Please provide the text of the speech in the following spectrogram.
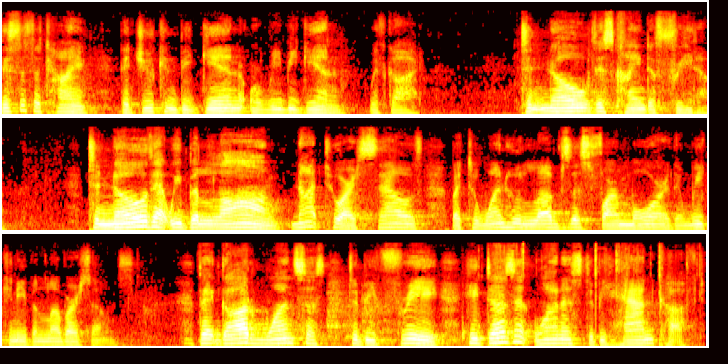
This is the time that you can begin or re begin with God. To know this kind of freedom. To know that we belong not to ourselves, but to one who loves us far more than we can even love ourselves. That God wants us to be free. He doesn't want us to be handcuffed.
